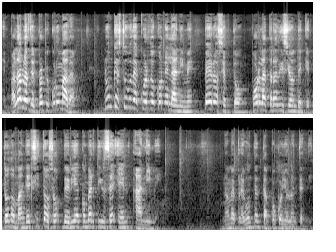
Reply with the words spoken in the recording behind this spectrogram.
En palabras del propio Kurumada, nunca estuvo de acuerdo con el anime, pero aceptó por la tradición de que todo manga exitoso debía convertirse en anime. No me pregunten, tampoco yo lo entendí.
